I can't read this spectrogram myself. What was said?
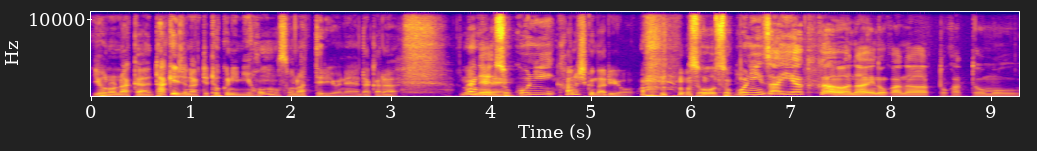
世の中だけじゃなくて特に日本もそうなってるよね。だからなんかねね、そこに悲しくなるよ。そうそこに罪悪感はないのかなとかって思う。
